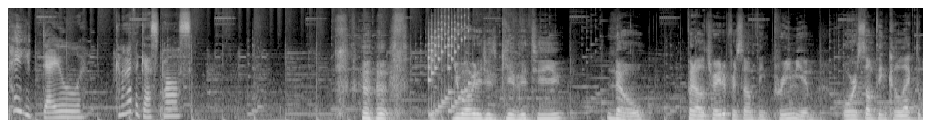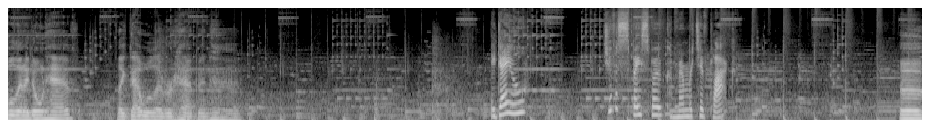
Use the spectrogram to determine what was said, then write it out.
Hey, Dale. Can I have a guest pass? You want me to just give it to you? No. But I'll trade it for something premium or something collectible that I don't have. Like that will ever happen. Hey, Dale. Do you have a spaceboat commemorative plaque? uh,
